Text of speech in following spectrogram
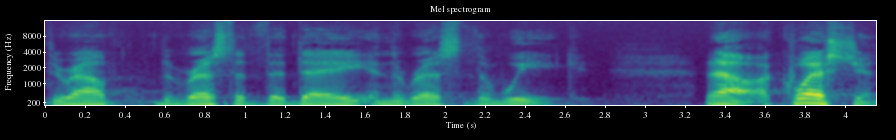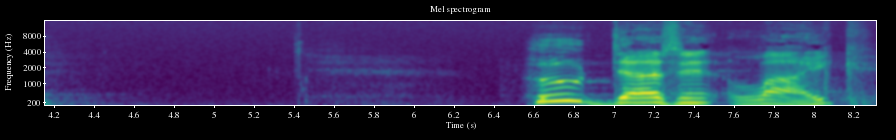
throughout the rest of the day and the rest of the week. Now, a question Who doesn't like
